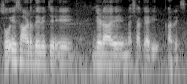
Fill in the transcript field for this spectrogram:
ਸੋ ਇਸ ਆੜ ਦੇ ਵਿੱਚ ਇਹ ਜਿਹੜਾ ਇਹ ਨਸ਼ਾ ਕੈਰੀ ਕਰ ਰਹੇ ਸੀ।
